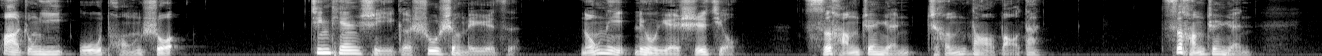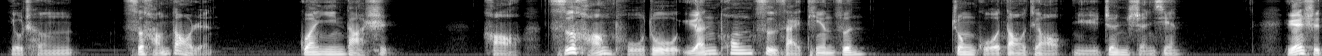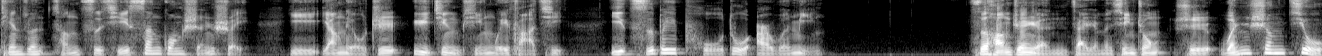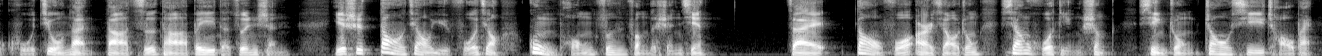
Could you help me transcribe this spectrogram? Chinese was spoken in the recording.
话中医吴桐说：“今天是一个殊胜的日子，农历六月十九，慈航真人成道宝诞。慈航真人又称慈航道人、观音大士，号慈航普渡圆通自在天尊，中国道教女真神仙。元始天尊曾赐其三光神水。”以杨柳枝、玉净瓶为法器，以慈悲普渡而闻名。慈航真人在人们心中是闻声救苦救难、大慈大悲的尊神，也是道教与佛教共同尊奉的神仙，在道佛二教中香火鼎盛，信众朝夕朝拜。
